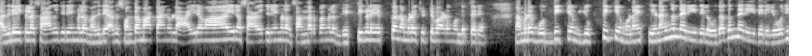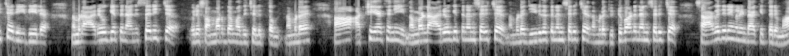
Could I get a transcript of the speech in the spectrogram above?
അതിലേക്കുള്ള സാഹചര്യങ്ങളും അതിലെ അത് സ്വന്തമാക്കാനുള്ള ആയിരം ആയിരം സാഹചര്യങ്ങളും സന്ദർഭങ്ങളും വ്യക്തികളെയൊക്കെ നമ്മുടെ ചുറ്റുപാടും കൊണ്ടുതരും നമ്മുടെ ബുദ്ധിക്കും യുക്തിക്കും ഉണ ഇണങ്ങുന്ന രീതിയിൽ ഉതകുന്ന രീതിയിൽ യോജിച്ച രീതിയിൽ നമ്മുടെ ആരോഗ്യത്തിനനുസരിച്ച് ഒരു സമ്മർദ്ദം അത് ചെലുത്തും. നമ്മുടെ ആ അക്ഷയഖനി നമ്മളുടെ ആരോഗ്യത്തിനനുസരിച്ച് നമ്മുടെ ജീവിത സാഹചര്യത്തിനനുസരിച്ച് നമ്മുടെ ചുറ്റുപാടിനനുസരിച്ച് സാഹചര്യങ്ങൾ ഉണ്ടാക്കി തരും. ആ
